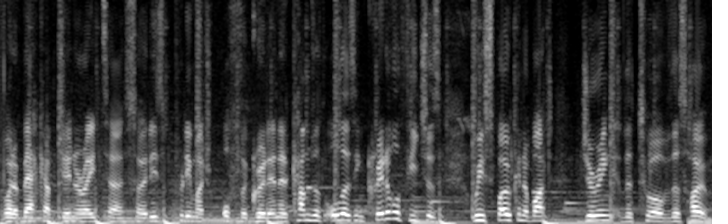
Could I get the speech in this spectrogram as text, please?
got a backup generator, so it is pretty much off the grid, and it comes with all those incredible features we've spoken about during the tour of this home.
